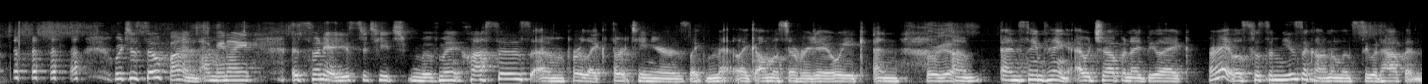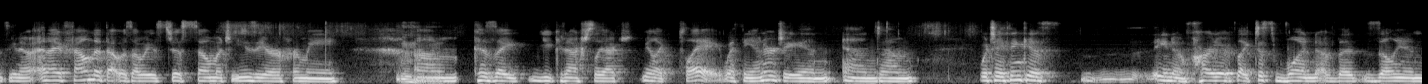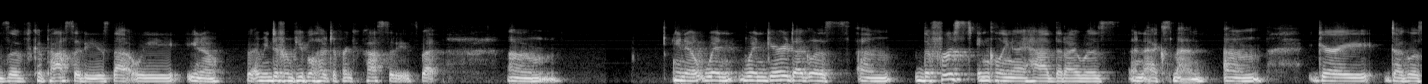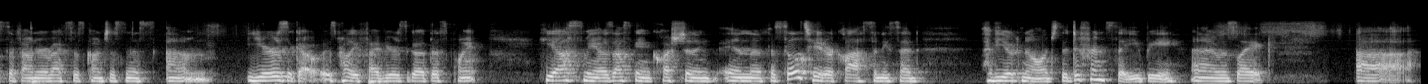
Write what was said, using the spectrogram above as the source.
Which is so fun. I mean, I, it's funny. I used to teach movement classes um, for like 13 years, like, like almost every day a week. And, oh, yeah. Um, and same thing. I would show up and I'd be like, all right, let's put some music on and let's see what happens, you know? And I found that that was always just so much easier for me because mm-hmm. um, I you can actually actually you know, like play with the energy and and um, which I think is you know part of like just one of the zillions of capacities that we you know I mean different people have different capacities but um, you know when when Gary Douglas um, the first inkling I had that I was an X Men um, Gary Douglas the founder of Access Consciousness um, years ago it was probably five years ago at this point he asked me I was asking a question in, in the facilitator class and he said have you acknowledged the difference that you be? And I was like, uh,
